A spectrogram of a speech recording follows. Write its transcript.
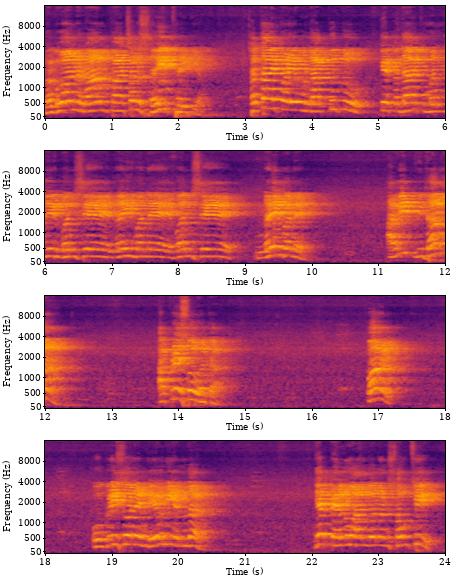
ભગવાન રામ પાછળ શહીદ થઈ ગયા. છતાંય પણ એવું લાગતું હતું કે કદાચ મંદિર બનશે, નહીં બને, બનશે, નહીં બને. આવી વિધામાં આપણે સૌ હતા. પણ ઓગણીસો ને નેવું ની અંદર જે પહેલું આંદોલન સૌથી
